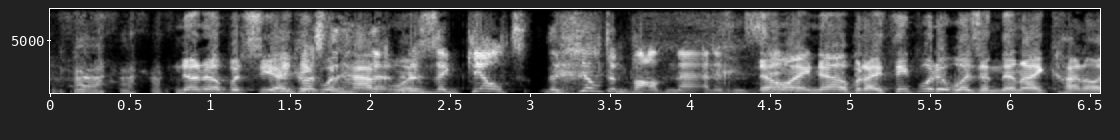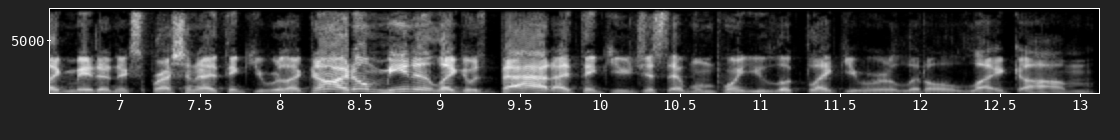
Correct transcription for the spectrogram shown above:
No, no. But see, I think what the, happened the, because was the guilt, the guilt involved in that is insane. No, I know, but I think what it was, and then I kind of like made an expression. I think you were like, "No, I don't mean it like it was bad." I think you just at one point you looked like you were a little like, um,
